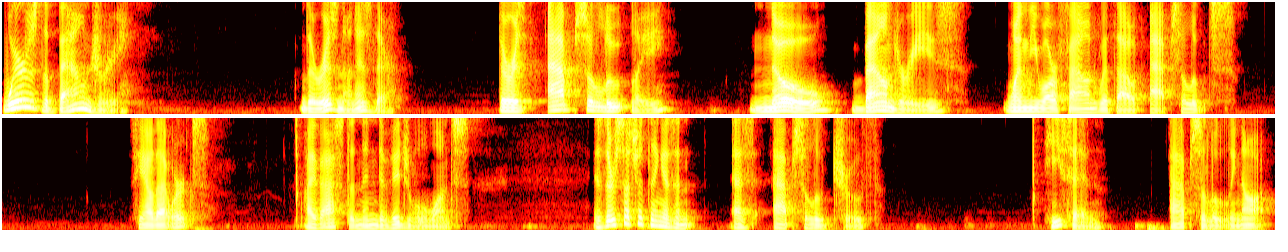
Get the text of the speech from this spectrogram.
Where's the boundary there is none, is there? There is absolutely no boundaries when you are found without absolutes. See how that works? I've asked an individual once, is there such a thing as an as absolute truth? He said, absolutely not.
